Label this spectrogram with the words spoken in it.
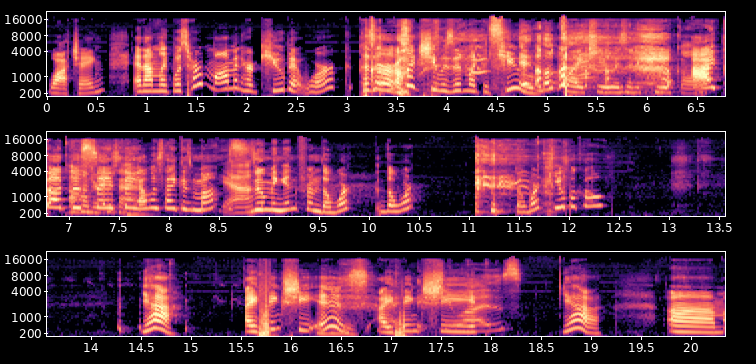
watching. And I'm like, was her mom in her cube at work? Because it Girl. looks like she was in like a cube. It looked like she was in a cubicle. I thought the same 100%. thing. I was like, is mom Yeah. zooming in from the work, the work, the work cubicle? yeah. I think she is. I think she was. Yeah. Um,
